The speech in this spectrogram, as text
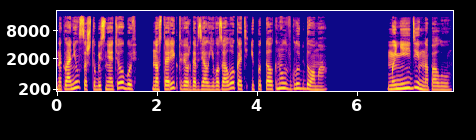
наклонился, чтобы снять обувь, но старик твердо взял его за локоть и подтолкнул вглубь дома. «Мы не едим на полу,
